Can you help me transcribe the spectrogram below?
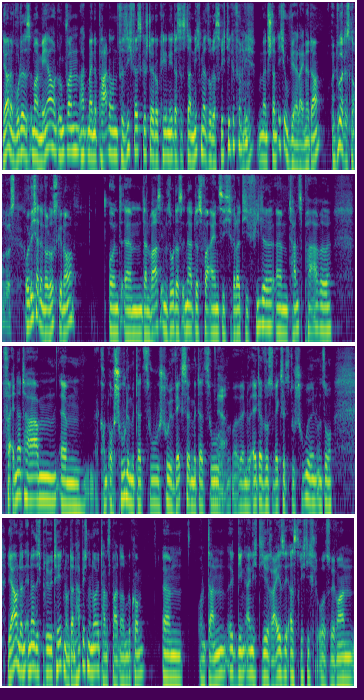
Ja, und dann wurde das immer mehr und irgendwann hat meine Partnerin für sich festgestellt, okay, nee, das ist dann nicht mehr so das Richtige für mich. Und dann stand ich irgendwie alleine da. Und du hattest noch Lust. Und ich hatte noch Lust, genau. Und ähm, dann war es eben so, dass innerhalb des Vereins sich relativ viele ähm, Tanzpaare verändert haben. Ähm, da kommt auch Schule mit dazu, Schulwechsel mit dazu. Ja. Wenn du älter wirst, wechselst du Schulen und so. Ja, und dann ändern sich Prioritäten. Und dann habe ich eine neue Tanzpartnerin bekommen. Ähm, und dann äh, ging eigentlich die Reise erst richtig los. Wir waren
